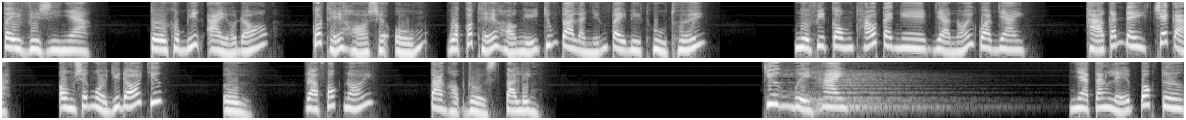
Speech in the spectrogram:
Tây Virginia. Tôi không biết ai ở đó. Có thể họ sẽ ổn hoặc có thể họ nghĩ chúng ta là những tay đi thu thuế. Người phi công tháo tai nghe và nói qua vai. Hạ cánh đây, Jack à. Ông sẽ ngồi dưới đó chứ. Ừ. Rafford nói. Tan học rồi Stalin. Chương 12 Nhà tang lễ Porter,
